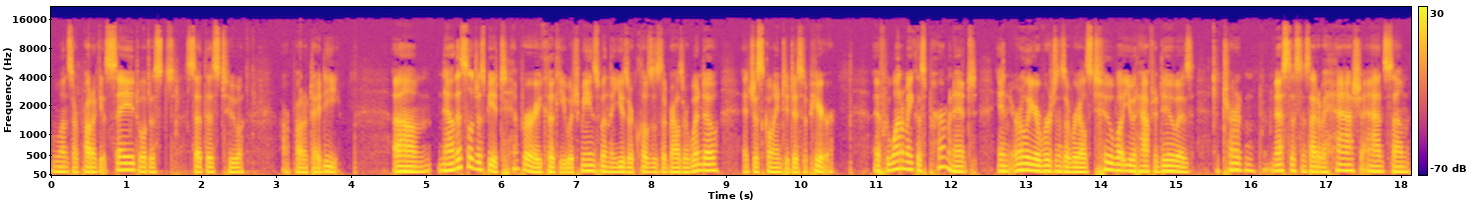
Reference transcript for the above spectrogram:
Once our product gets saved, we'll just set this to our product ID. Um, now this will just be a temporary cookie, which means when the user closes the browser window, it's just going to disappear. If we want to make this permanent, in earlier versions of Rails 2, what you would have to do is turn nest this inside of a hash, add some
